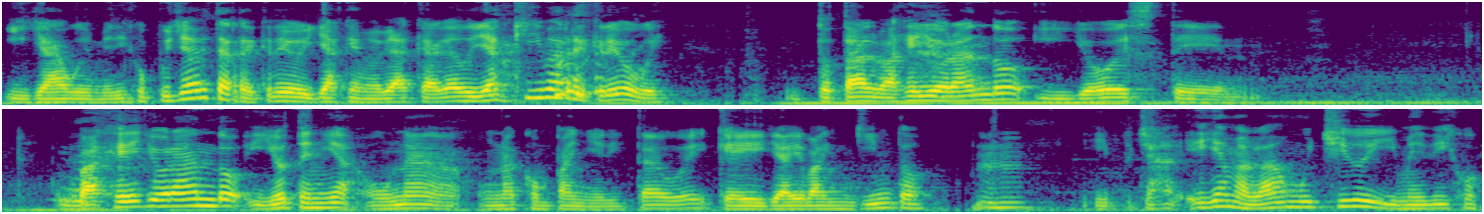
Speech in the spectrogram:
y ya, güey, me dijo, pues ya vete a recreo, y ya que me había cagado, ya que iba a recreo, güey. Total, bajé llorando y yo, este, bajé llorando y yo tenía una, una compañerita, güey, que ya iba en quinto. Y pues ya, ella me hablaba muy chido y me dijo,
